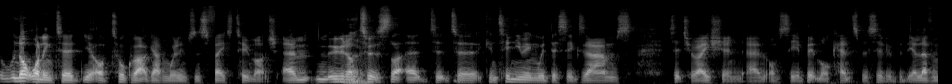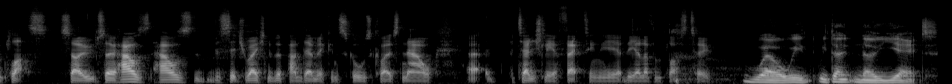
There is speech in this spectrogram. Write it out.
not wanting to you know, talk about Gavin Williamson's face too much. Um, moving no. on to, uh, to, to continuing with this exams situation. Um, obviously, a bit more Kent specific, but the 11 plus. So, so how's how's the situation of the pandemic and schools closed now uh, potentially affecting the the 11 plus too? Well, we we don't know yet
